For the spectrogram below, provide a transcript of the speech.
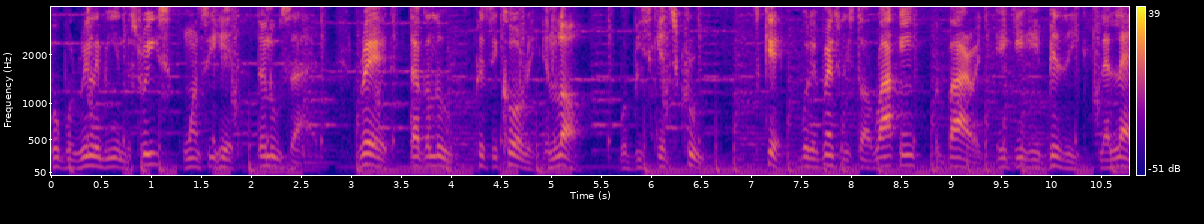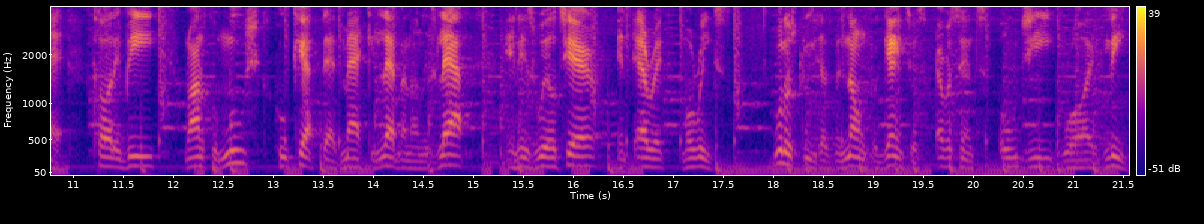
but would really be in the streets once he hit the new side. Red, Dougaloo, Pissy Corey, and Law would be Skit's crew. Skit would eventually start rocking with Byron, aka Busy, Lele, Claudie B, Ron Moosh, who kept that Mac 11 on his lap, in his wheelchair, and Eric Maurice. Willow Street has been known for gangsters ever since OG Roy Lee.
